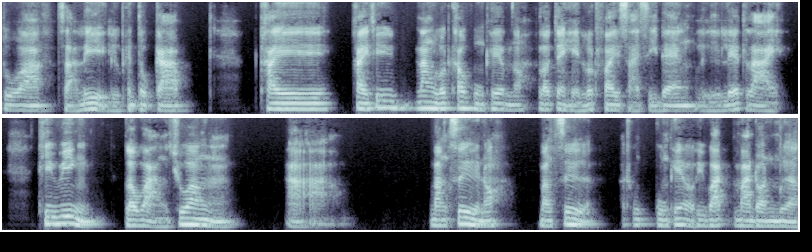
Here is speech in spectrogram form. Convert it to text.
ตัวสาลี่หรือเพนโตกราฟ ใครใครที่นั่งรถเข้ากรุงเทพเนาะเราจะเห็นรถไฟสายสีแดงหรือเลดไลน์ที่วิ่งระหว่างช่วงอ่าบางซื่อเนาะบางซื่อกรุงเทพอภิวัตรมาดอนเมือง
